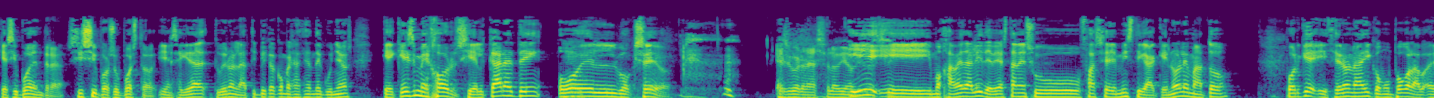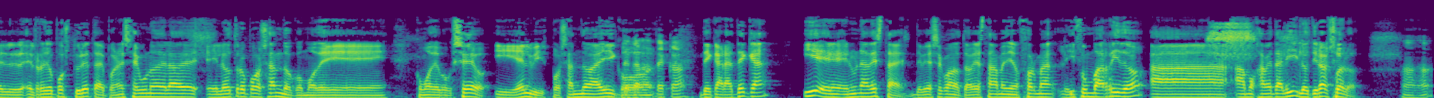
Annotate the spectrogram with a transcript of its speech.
Que si puede entrar. Sí, sí, por supuesto. Y enseguida tuvieron la típica conversación de cuñados que qué es mejor, si el karate o el boxeo. Es verdad, eso lo había oído, sí. Y, y Mohamed Ali debía estar en su fase mística que no le mató. Porque hicieron ahí como un poco la- el, el rollo postureta de ponerse uno de la, el otro posando como de como de boxeo y Elvis posando ahí con, karateca. de karateca. Y eh, en una de estas, debía ser cuando todavía estaba medio en forma, le hizo un barrido a, a Mohamed Ali y lo tiró al suelo. Ajá.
